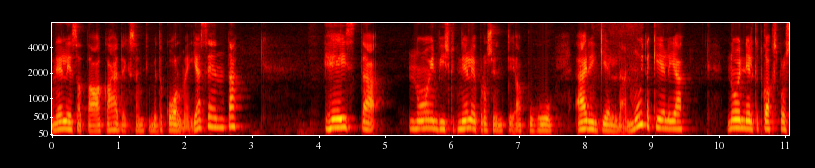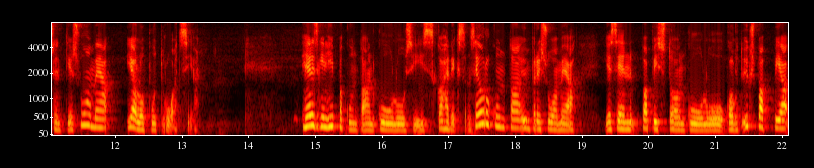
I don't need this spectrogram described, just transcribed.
483 jäsentä. Heistä noin 54 prosenttia puhuu äidinkielenään muita kieliä, noin 42 prosenttia suomea ja loput ruotsia. Helsingin hippakuntaan kuuluu siis kahdeksan seurakuntaa ympäri Suomea ja sen papistoon kuuluu 31 pappia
